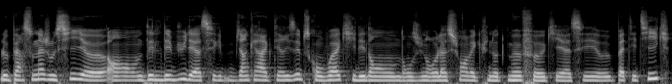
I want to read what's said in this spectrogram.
le personnage aussi euh, en, dès le début il est assez bien caractérisé parce qu'on voit qu'il est dans, dans une relation avec une autre meuf euh, qui est assez euh, pathétique.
